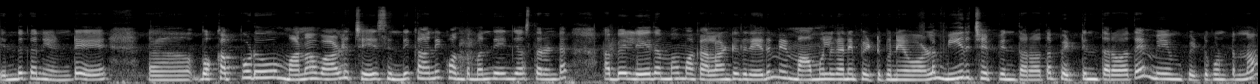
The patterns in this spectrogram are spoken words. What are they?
ఎందుకని అంటే ఒకప్పుడు మన వాళ్ళు చేసింది కానీ కొంతమంది ఏం చేస్తారంటే అబ్బే లేదమ్మా మాకు అలాంటిది లేదు మేము మామూలుగానే పెట్టుకునేవాళ్ళం. మీరు చెప్పిన తర్వాత పెట్టిన తర్వాతే మేము పెట్టుకుంటున్నాం.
